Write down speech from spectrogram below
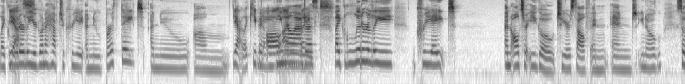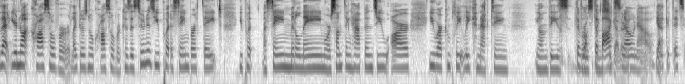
like Yes. literally you're going to have to create a new birth date a new um Yeah, like keep it all email unlinked. address like literally create an alter ego to yourself and and you know so that you're not crossover like there's no crossover because as soon as you put a same birth date you put a same middle name or something happens you are you are completely connecting you know these the, those the bots together. know now. Yeah. Like it's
